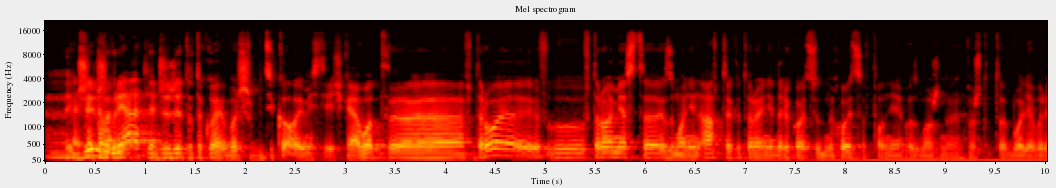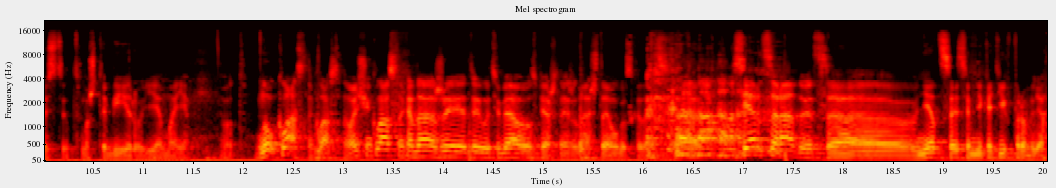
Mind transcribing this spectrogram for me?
GG этого вряд ли. GG это такое больше бутиковое местечко. А вот э, второе, э, второе место Змонин Авто, которое недалеко отсюда находится, вполне возможно, во что-то более вырастет, масштабируемое. Вот. Ну, классно, классно. Очень классно, когда же ты, у тебя успешная жена, что я могу сказать. Э, Сердце радуется, э, нет с этим никаких проблем.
